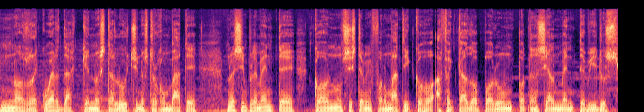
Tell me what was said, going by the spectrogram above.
nos recuerda que nuestra lucha y nuestro combate no es simplemente con un sistema informático afectado por un potencialmente virus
